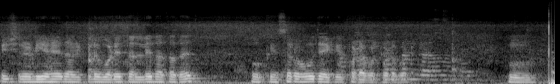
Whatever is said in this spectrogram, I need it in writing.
फिश रेडी आहेत आणि इकडे वडे तळले जातात आहेत. ओके सर होऊ द्या की फटाफट फटाफट.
